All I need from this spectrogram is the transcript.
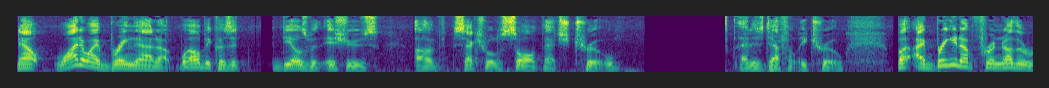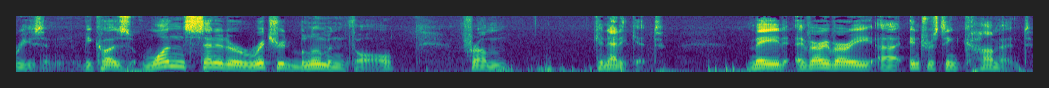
Now, why do I bring that up? Well, because it deals with issues of sexual assault. That's true. That is definitely true. But I bring it up for another reason because one Senator Richard Blumenthal from Connecticut made a very, very uh, interesting comment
